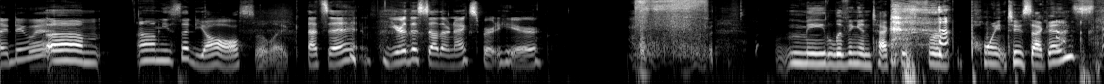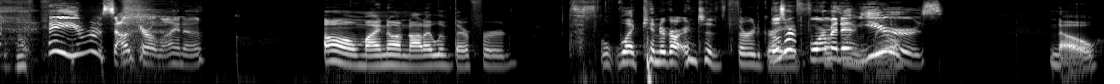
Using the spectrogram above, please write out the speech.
I do it? Um, um, you said y'all, so like That's it. You're the southern expert here. me living in Texas for 0.2 seconds. Hey, you're from South Carolina. Oh my, no, I'm not. I lived there for like kindergarten to third grade. Those are formative even real. years. No,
